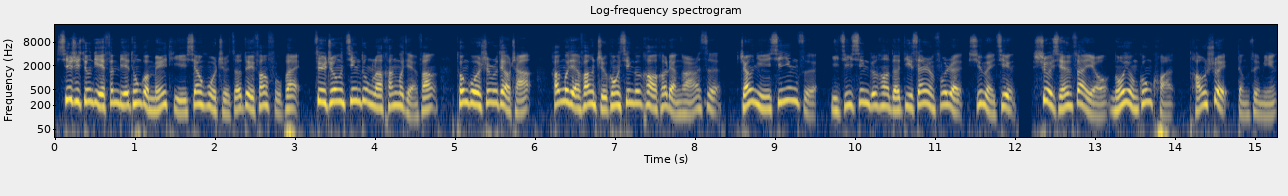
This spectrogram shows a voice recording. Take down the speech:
谢氏兄弟分别通过媒体相互指责对方腐败，最终惊动了韩国检方。通过深入调查，韩国检方指控辛格浩和两个儿子、长女辛英子以及辛格浩的第三任夫人徐美静涉嫌犯有挪用公款、逃税等罪名。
